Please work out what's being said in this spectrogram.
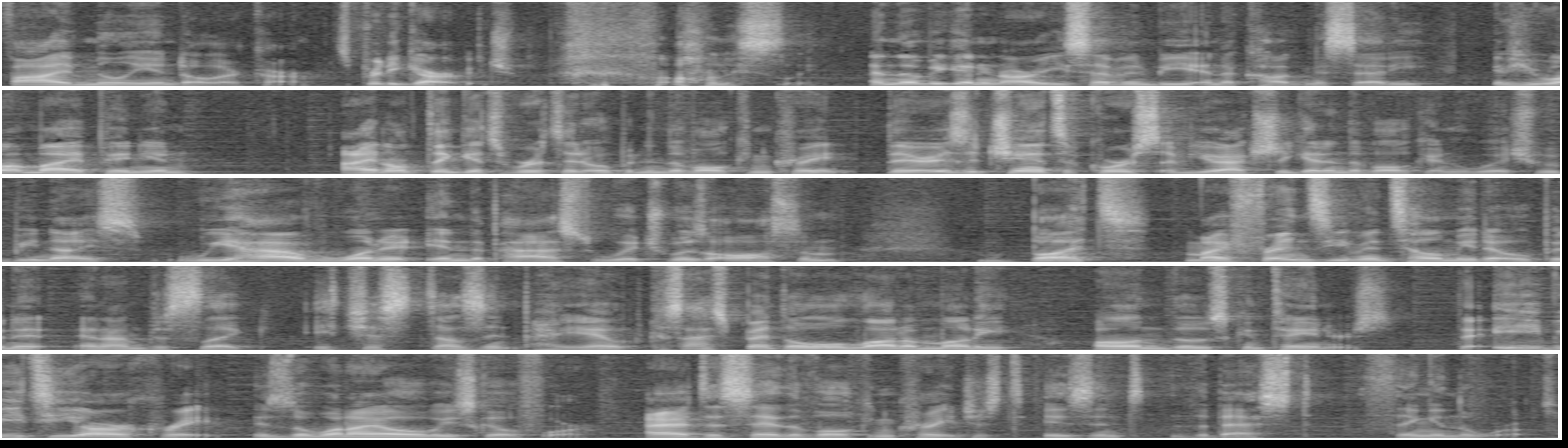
$5 million car. It's pretty garbage, honestly. And then we get an RE7B and a Cognoscenti. If you want my opinion, I don't think it's worth it opening the Vulcan crate. There is a chance, of course, of you actually getting the Vulcan, which would be nice. We have won it in the past, which was awesome. But my friends even tell me to open it, and I'm just like, it just doesn't pay out because I spent a whole lot of money on those containers. The AVTR crate is the one I always go for. I have to say the Vulcan crate just isn't the best thing in the world.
